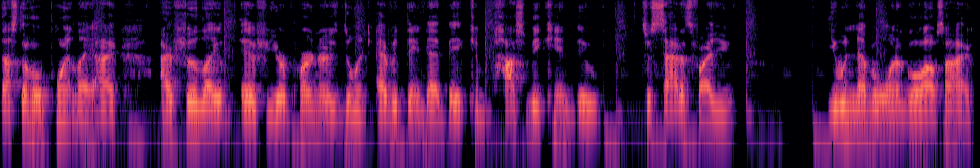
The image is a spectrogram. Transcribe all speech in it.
that's the whole point. Like, I I feel like if your partner is doing everything that they can possibly can do to satisfy you, you would never want to go outside.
